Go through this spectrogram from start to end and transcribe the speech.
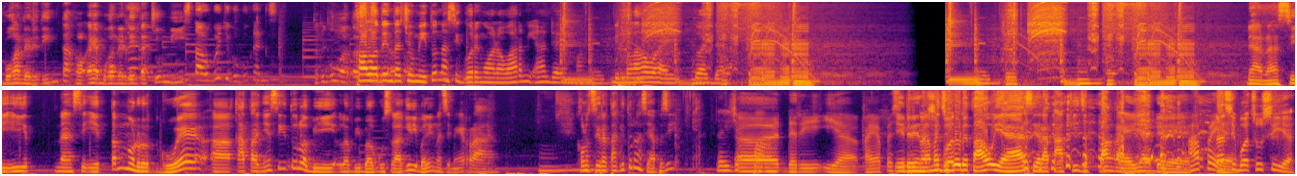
Bukan dari tinta kalau eh bukan dari tinta cumi, setahu gue juga bukan sih tapi gue gak tahu. Kalau tinta apa. cumi itu nasi goreng warna-warni ada emang di Melawai itu ada. Nah, nasi it- nasi hitam menurut gue uh, katanya sih itu lebih lebih bagus lagi dibanding nasi merah. Hmm. Kalau shirataki itu nasi apa sih? Dari Eh, Jepang. dari iya kayak apa sih? Ya dari nama Nasi juga buat- udah tahu ya, shirataki Jepang kayaknya deh. Apa ya? Nasi buat sushi ya?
